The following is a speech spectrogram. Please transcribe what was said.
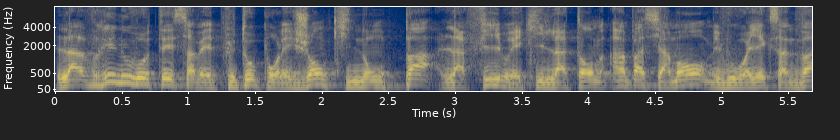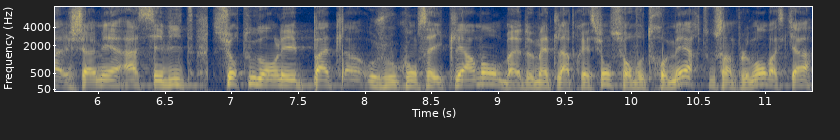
La vraie nouveauté, ça va être plutôt pour les gens qui n'ont pas la fibre et qui l'attendent impatiemment. Mais vous voyez que ça ne va jamais assez vite, surtout dans les patelins où je vous conseille clairement bah, de mettre la pression sur votre mère tout simplement parce qu'il y a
